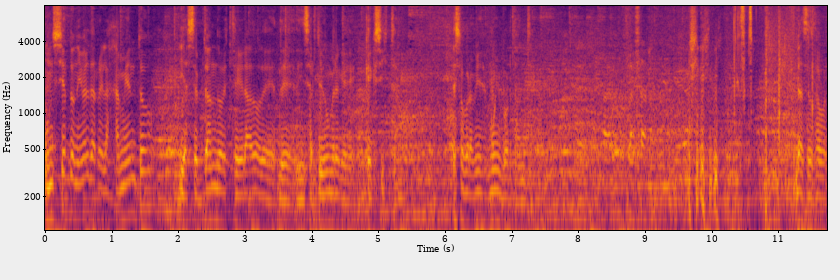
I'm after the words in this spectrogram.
un cierto nivel de relajamiento y aceptando este grado de, de, de incertidumbre que, que, existe. Eso para mí es muy importante. Gracias. Gracias a vos.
